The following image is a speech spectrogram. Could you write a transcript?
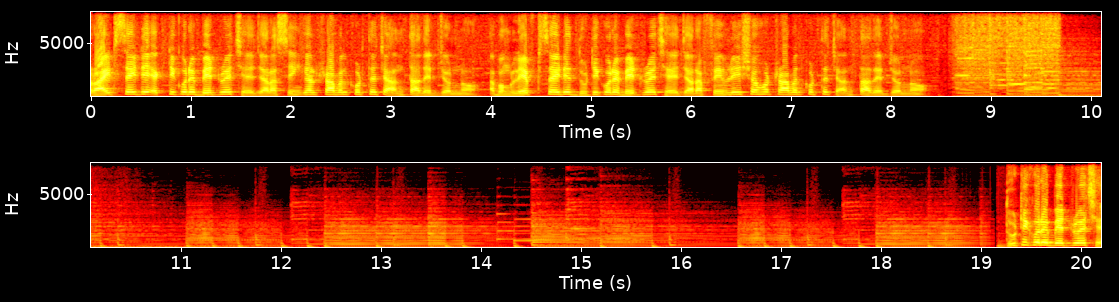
রাইট সাইডে একটি করে বেড রয়েছে যারা সিঙ্গেল ট্রাভেল করতে চান তাদের জন্য, এবং লেফট সাইডে দুটি করে বেড রয়েছে যারা ফ্যামিলি সহ ট্রাভেল করতে চান তাদের জন্য। দুটি করে বেড রয়েছে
